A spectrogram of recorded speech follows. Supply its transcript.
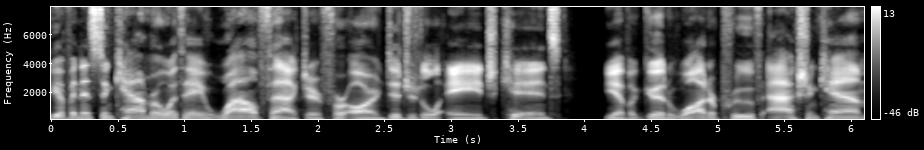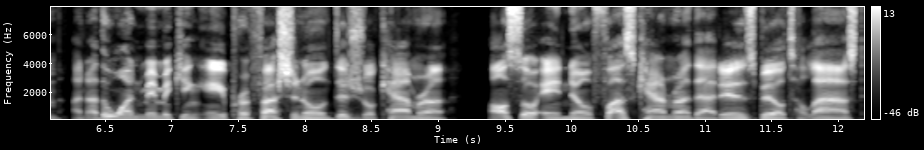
you have an instant camera with a wow factor for our digital age kids, you have a good waterproof action cam, another one mimicking a professional digital camera, also a no fuss camera that is built to last,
